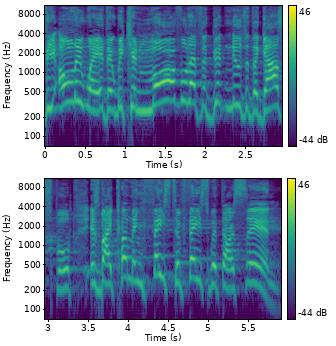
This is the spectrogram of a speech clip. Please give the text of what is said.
the only way that we can marvel at the good news of the gospel is by coming face to face with our sin.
